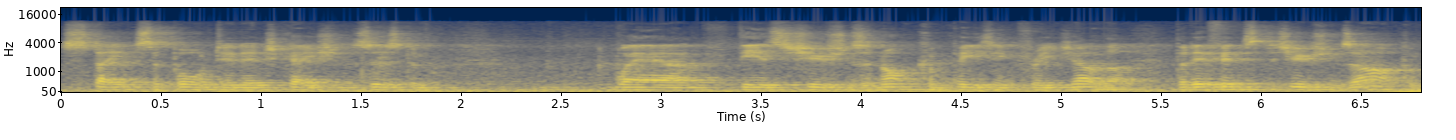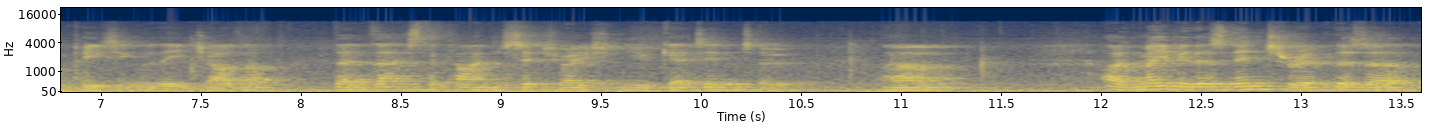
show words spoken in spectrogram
state-supported education system where the institutions are not competing for each other. But if institutions are competing with each other, then that's the kind of situation you get into. Um, uh, maybe there's an interim, there's a,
